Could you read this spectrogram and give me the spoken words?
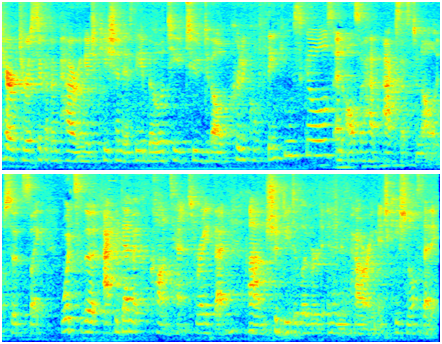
characteristic of empowering education is the ability to develop critical thinking skills and also have access to knowledge. So it's like, what's the academic content, right, that um, should be delivered in an empowering educational setting.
